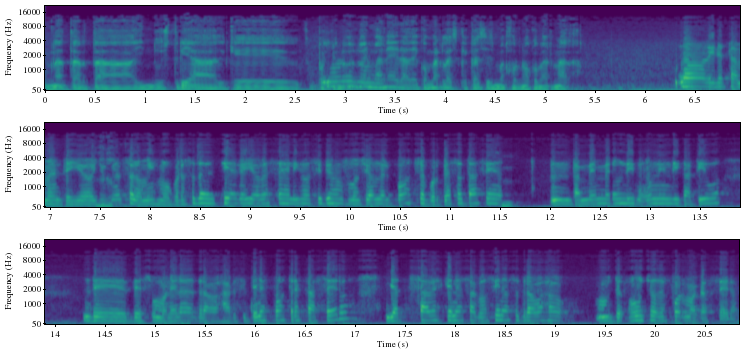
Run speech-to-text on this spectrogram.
una tarta industrial que no, no, hay manera de comerla, es que casi es mejor no comer nada. No, directamente, yo, yo pienso lo mismo. Por eso te decía que yo a veces elijo sitios en función del postre, porque eso te hace mm. Mm, también ver un, un indicativo de, de, su manera de trabajar. Si tienes postres caseros, ya sabes que en esa cocina se trabaja mucho de forma casera.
